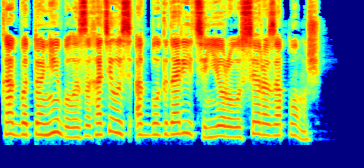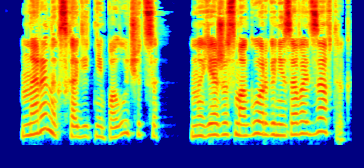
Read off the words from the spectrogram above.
Как бы то ни было, захотелось отблагодарить сеньора Лусера за помощь. На рынок сходить не получится, но я же смогу организовать завтрак.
